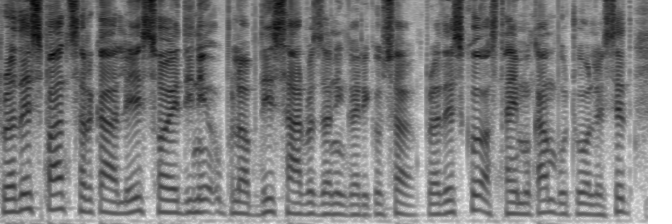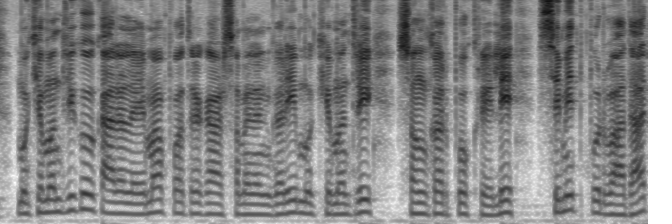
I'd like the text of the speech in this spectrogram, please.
प्रदेश पाँच सरकारले सय दिने उपलब्धि सार्वजनिक गरेको छ। प्रदेशको अस्थायी मुकाम बुटवल स्थित मुख्यमन्त्रीको कार्यालयमा पत्रकार सम्मेलन गरी मुख्यमन्त्री शङ्कर पोखरेलले सीमित पूर्वाधार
